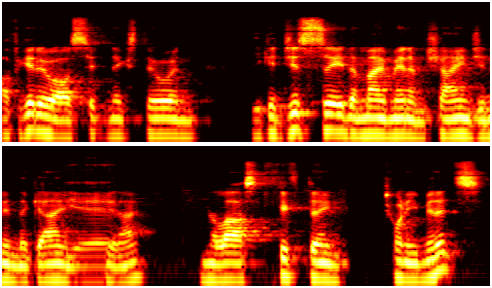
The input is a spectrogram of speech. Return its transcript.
I forget who I was sitting next to, and you could just see the momentum changing in the game. Yeah. You know, in the last 15, 20 minutes.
